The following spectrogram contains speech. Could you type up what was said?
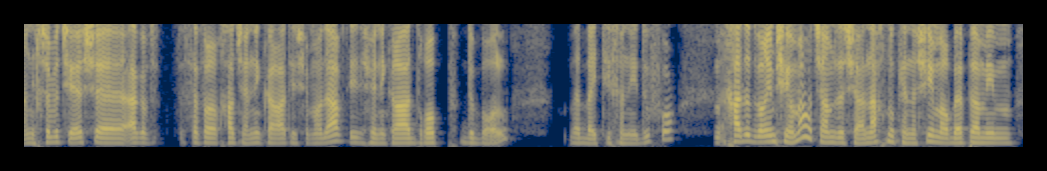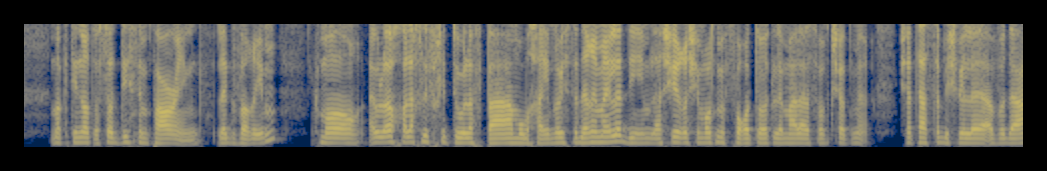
אני חושבת שיש, אה, אגב, ספר אחד שאני קראתי שמאוד אהבתי, שנקרא Drop the Ball, by Tiffany Dufu. אחד הדברים שהיא אומרת שם זה שאנחנו כנשים הרבה פעמים מקטינות, עושות disempowering לגברים, כמו, הוא לא יכול להחליף חיתול אף פעם, הוא בחיים לא יסתדר עם הילדים, להשאיר רשימות מפורטות למה לעשות כשאת, כשאת טסה בשביל עבודה.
